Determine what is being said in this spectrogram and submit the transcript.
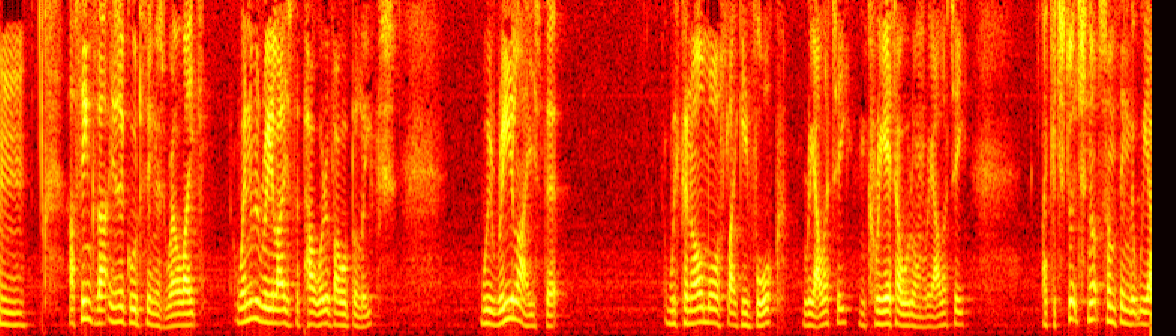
Mm, I think that is a good thing as well. Like when we realize the power of our beliefs, we realize that we can almost like evoke reality and create our own reality. Like it's it's not something that we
